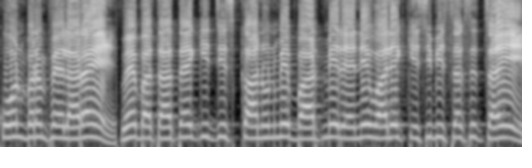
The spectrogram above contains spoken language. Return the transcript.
कौन भ्रम फैला है। वह बताता है कि जिस कानून में भारत में रहने वाले किसी भी शख्स चाहे,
